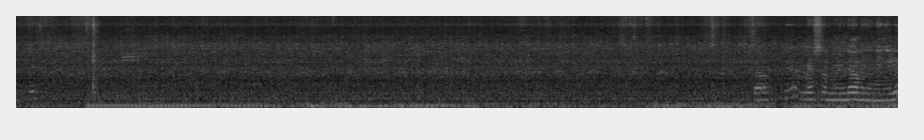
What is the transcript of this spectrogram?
ഓക്കെ കറക്റ്റ് മെഷർമെന്റ് അറിയണമെങ്കിൽ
